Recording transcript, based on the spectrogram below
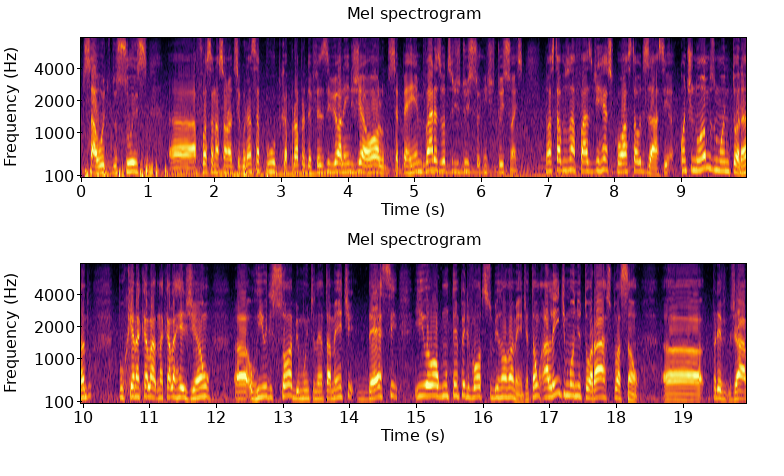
de Saúde do SUS, a Força Nacional de Segurança Pública, a própria Defesa Civil, além de geólogos, CPRM várias outras instituições. Nós estávamos na fase de resposta ao desastre. Continuamos monitorando, porque naquela, naquela região uh, o rio ele sobe muito lentamente, desce e algum tempo ele volta a subir novamente. Então, além de monitorar a situação uh, já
